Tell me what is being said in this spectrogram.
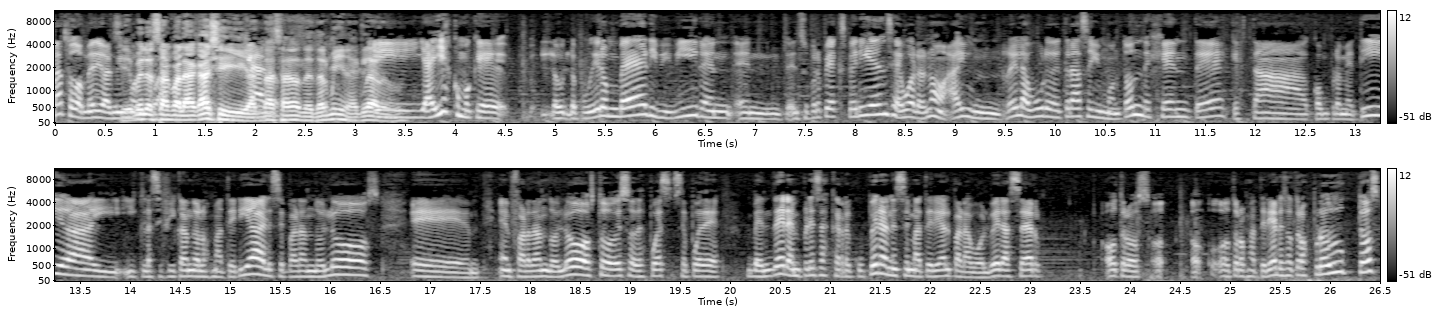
va todo medio al mismo? Si me lo saco a la calle y andás a dónde termina, claro. y ahí es como que lo, pudieron ver y vivir en, en, su propia experiencia. Y bueno, no, hay un re laburo detrás, hay un montón de gente que está comprometida y, clasificando los materiales, separándolos, eh, enfardándolos, todo eso después se puede vender a empresas que recuperan ese material para volver a hacer otros otros materiales, otros productos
